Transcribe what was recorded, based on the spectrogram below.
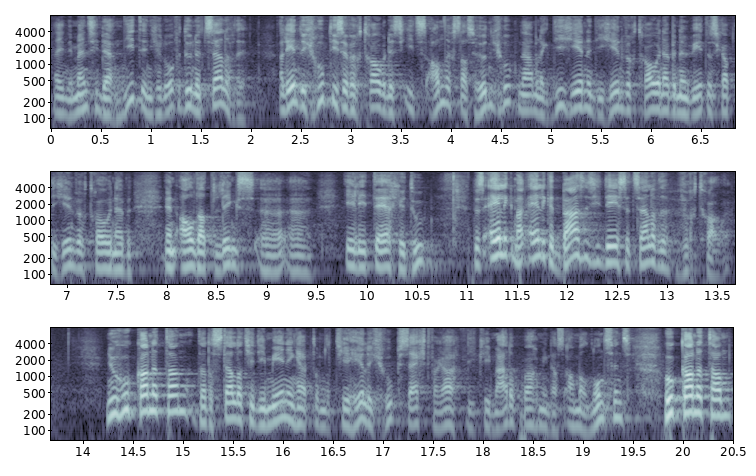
die mensen die daar niet in geloven, doen hetzelfde. Alleen de groep die ze vertrouwen is iets anders dan hun groep, namelijk diegenen die geen vertrouwen hebben in wetenschap, die geen vertrouwen hebben in al dat links uh, uh, elitair gedoe. Dus eigenlijk, maar eigenlijk het basisidee is hetzelfde, vertrouwen. Nu, hoe kan het dan, dat stel dat je die mening hebt, omdat je hele groep zegt van ja, die klimaatopwarming, dat is allemaal nonsens. Hoe kan het dan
